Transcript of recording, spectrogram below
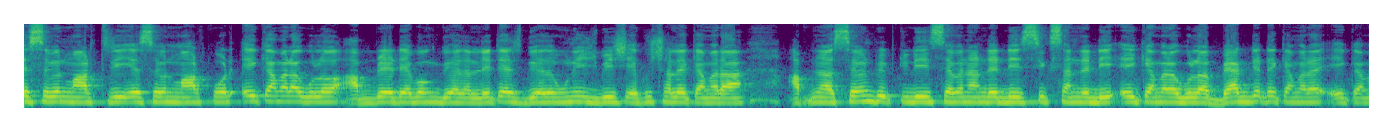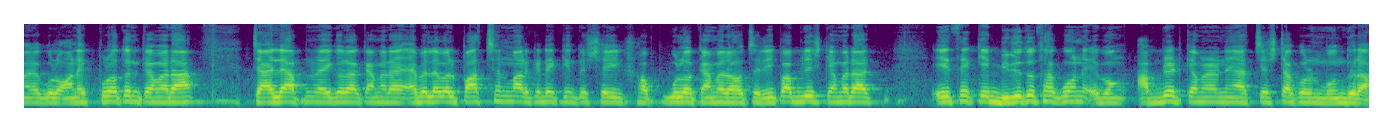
A seven mark three A seven mark four এই ক্যামেরাগুলো আপডেট এবং দুই হাজার লেটেস্ট দুই হাজার উনিশ, বিশ, একুশ সালের ক্যামেরা, আপনারা seven fifty D seven hundred D six hundred D এই ক্যামেরাগুলো ব্যাকডেটের ক্যামেরা, এই ক্যামেরাগুলো অনেক পুরাতন ক্যামেরা। চাইলে আপনারা এগুলো ক্যামেরা অ্যাভেলেবেল পাচ্ছেন মার্কেটে কিন্তু সেই সবগুলো ক্যামেরা হচ্ছে রিপাবলিশ ক্যামেরা এ থেকে বিরত থাকুন এবং আপডেট ক্যামেরা নেওয়ার চেষ্টা করুন বন্ধুরা।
